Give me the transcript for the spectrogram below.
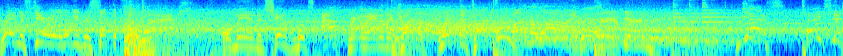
Rey Mysterio looking for something. Flash! Oh, man, the champ looks out. Quickly into the cover with the title on the line. Champion. Yes! Takes it!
